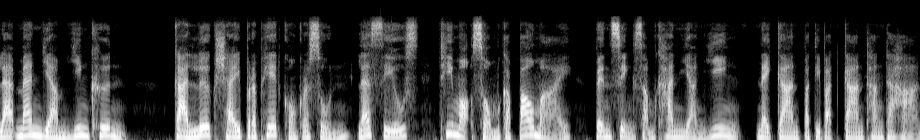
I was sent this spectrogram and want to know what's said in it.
และแม่นยำยิ่งขึ้น การเลือกใช้ประเภทของกระสุนและ Fuse ที่เหมาะสมกับเป้าหมาย เป็นสิ่งสำคัญอย่างยิ่งในการปฏิบัติการทางทหาร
